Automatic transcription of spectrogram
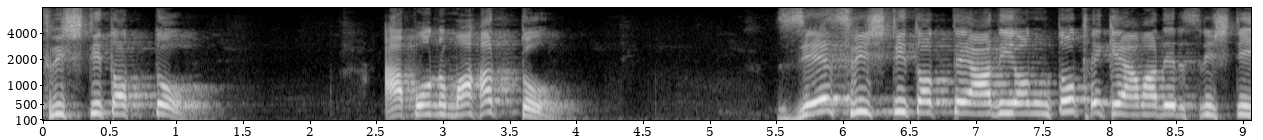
সৃষ্টি তত্ত্ব, আপন মাহাত্ম যে সৃষ্টি তত্ত্বে আদি অন্ত থেকে আমাদের সৃষ্টি,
